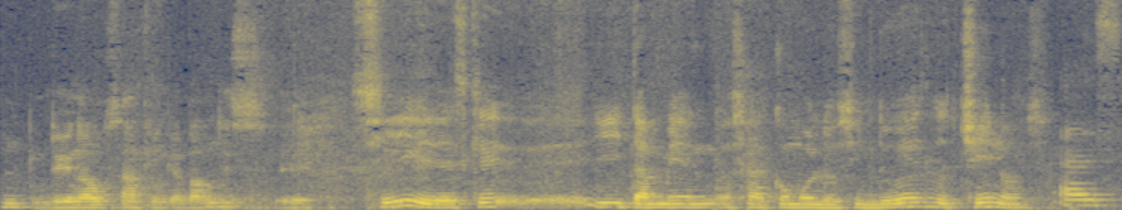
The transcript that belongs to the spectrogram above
Do you know something about this? Uh, Sí, es que, eh, y también, o sea, como los hindúes, los chinos, As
